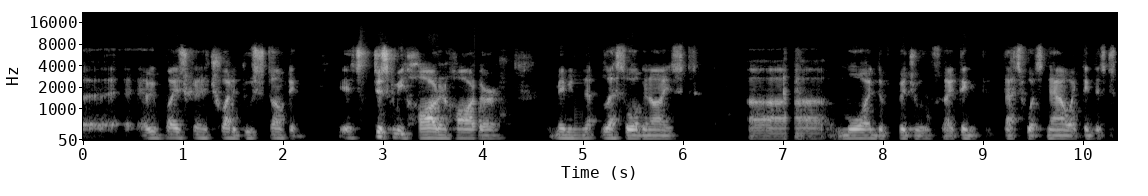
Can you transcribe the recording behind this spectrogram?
uh, everybody's to try to do something. It's just to be harder and harder, maybe less organized uh, more individuals. And I think that's what's now. I think there's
